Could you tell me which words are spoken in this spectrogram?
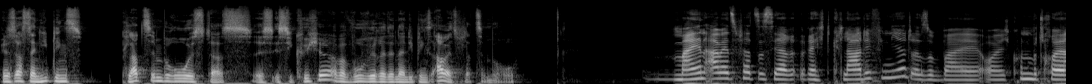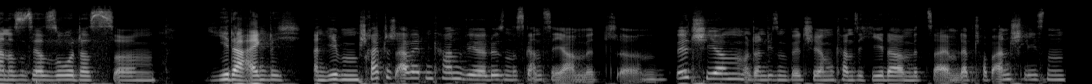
Wenn du sagst, dein Lieblingsplatz im Büro ist das, ist, ist die Küche, aber wo wäre denn dein Lieblingsarbeitsplatz im Büro? Mein Arbeitsplatz ist ja recht klar definiert. Also bei euch Kundenbetreuern ist es ja so, dass ähm, jeder eigentlich an jedem Schreibtisch arbeiten kann. Wir lösen das Ganze ja mit ähm, Bildschirmen und an diesem Bildschirm kann sich jeder mit seinem Laptop anschließen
